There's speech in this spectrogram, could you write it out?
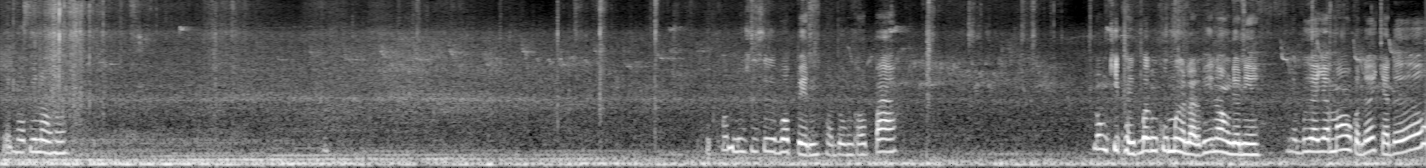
เฮ็ดบ่พี่น้องฮะเป็นคนอยู่ซื่อๆบ่เป็นเขาดงเขาป้า ลงคลิปให้เบิ่งกูมือละพี่น้องเดี๋ยวนี้อย่าเบื่ออย่าเมากันเด้อจ้ะเด้อ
